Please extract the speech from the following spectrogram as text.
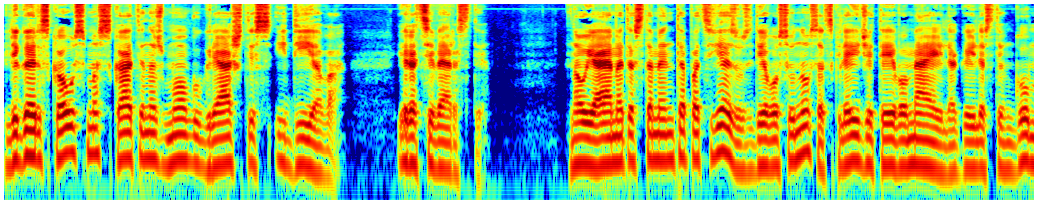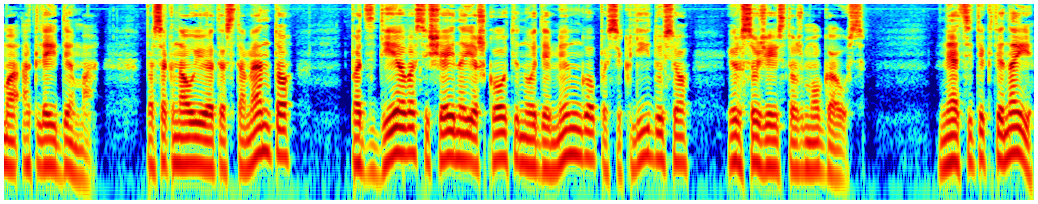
Lyga ir skausmas skatina žmogų gręžtis į Dievą ir atsiversti. Naujajame testamente pats Jėzus Dievo sūnus atskleidžia tėvo meilę, gailestingumą, atleidimą. Pasak Naujojo testamento, pats Dievas išeina ieškoti nuodėmingo, pasiklydusio ir sužeisto žmogaus. Neatsitiktinai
